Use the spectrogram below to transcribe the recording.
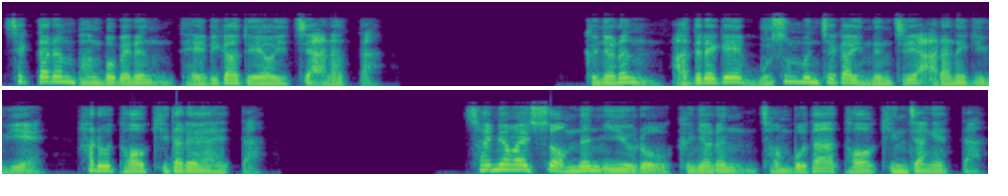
색다른 방법에는 대비가 되어 있지 않았다. 그녀는 아들에게 무슨 문제가 있는지 알아내기 위해 하루 더 기다려야 했다. 설명할 수 없는 이유로 그녀는 전보다 더 긴장했다.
